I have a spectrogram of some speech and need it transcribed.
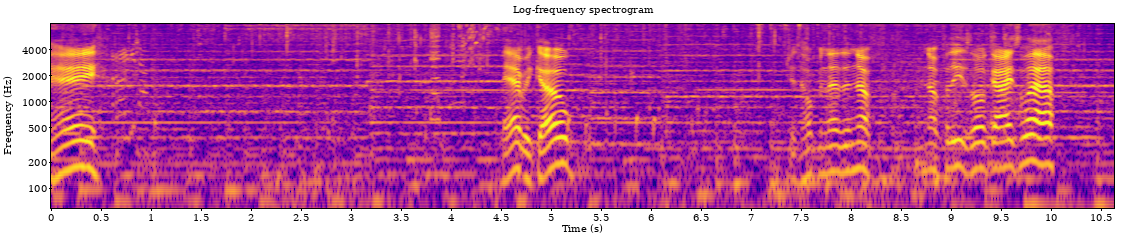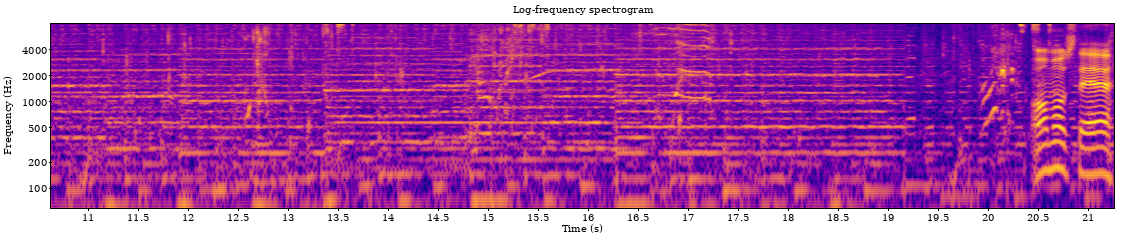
Okay. There we go. Just hoping there's enough enough of these little guys left. Almost there.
